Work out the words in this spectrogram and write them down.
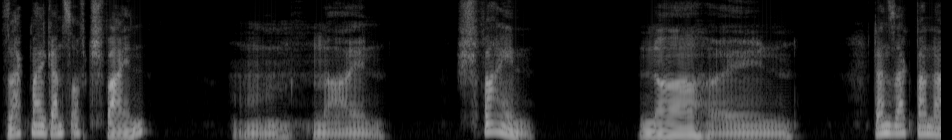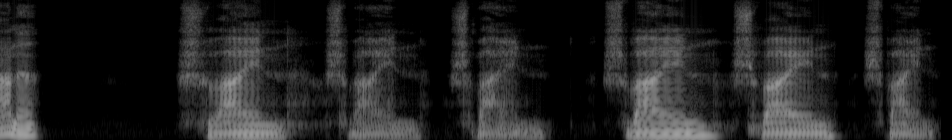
Sag mal ganz oft Schwein. Hm, nein. Schwein. Nein. Dann sag Banane. Schwein, Schwein, Schwein. Schwein, Schwein, Schwein.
